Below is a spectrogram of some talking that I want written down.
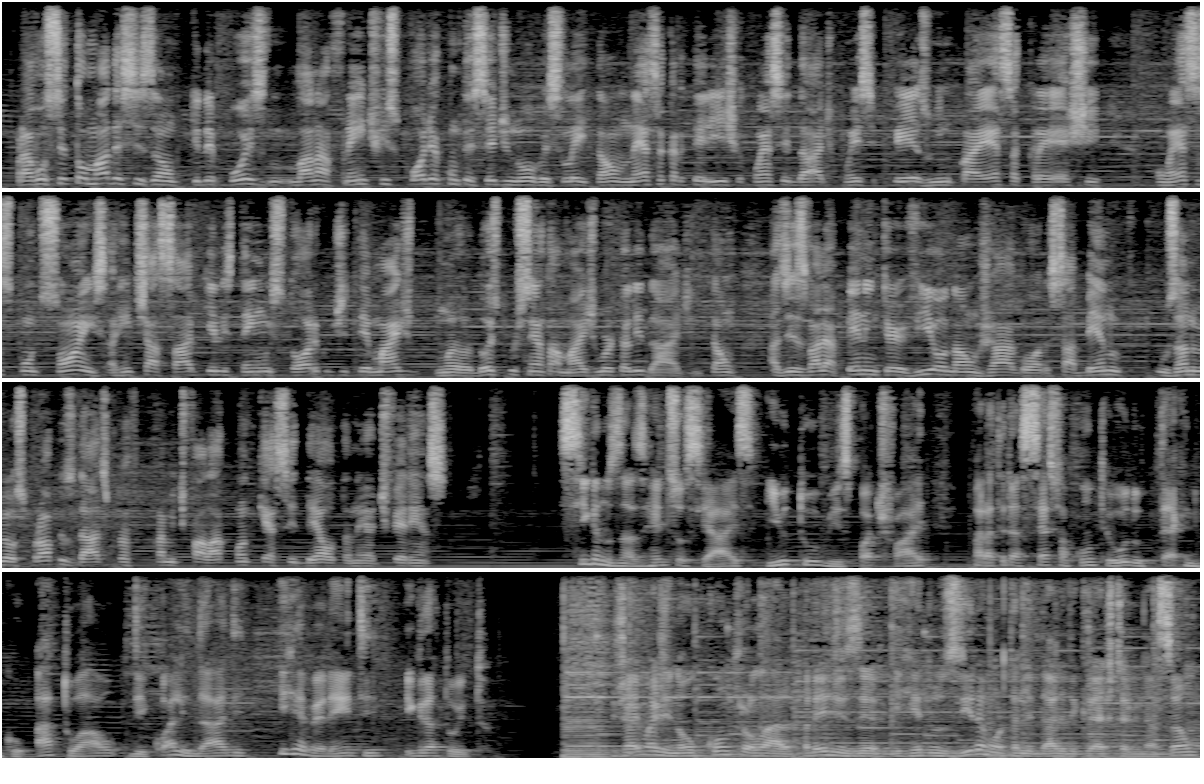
Para você tomar decisão, porque depois, lá na frente, isso pode acontecer de novo, esse leitão nessa característica, com essa idade, com esse peso, indo para essa creche, com essas condições, a gente já sabe que eles têm um histórico de ter mais uma, 2% a mais de mortalidade. Então, às vezes vale a pena intervir ou não já agora, sabendo, usando meus próprios dados para me te falar quanto que é esse delta, né, a diferença. Siga-nos nas redes sociais, YouTube e Spotify para ter acesso a conteúdo técnico atual, de qualidade, irreverente e gratuito. Já imaginou controlar, predizer e reduzir a mortalidade de creche terminação?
